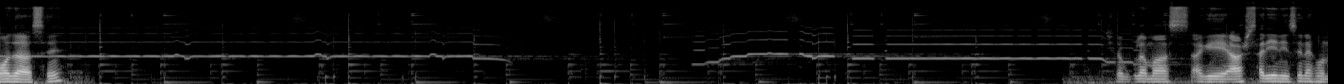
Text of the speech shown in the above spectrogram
মজা আছে। সবগুলা মাছ আগে আশ সারিয়ে নিয়েছেন এখন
